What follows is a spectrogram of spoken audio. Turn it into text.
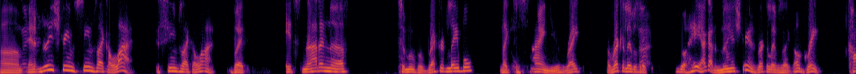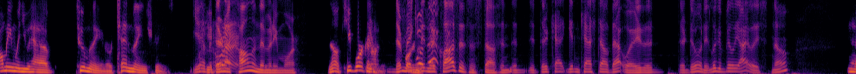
Um, Plenty. and a million streams seems like a lot. It seems like a lot, but it's not enough to move a record label, like to sign you, right? A record label's It's like, you go, hey, I got a million streams. Record label's like, oh, great. Call me when you have two million or 10 million streams. Yeah, but they're not calling them anymore. No, keep working They're, on it. they're Keep working making it in their closets and stuff, and, and if they're ca- getting cashed out that way. They're they're doing it. Look at Billie Eilish. No. Yeah,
